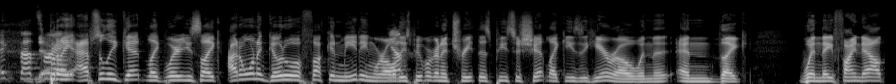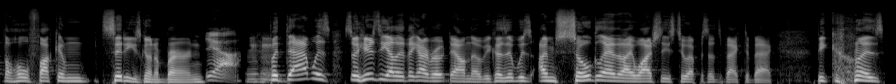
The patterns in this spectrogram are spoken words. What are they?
like, that's Yeah. right. But I absolutely get like where he's like, I don't want to go to a fucking meeting where all Yep. these people are going to treat this piece of shit like he's a hero when the and like when they find out the whole fucking city's going to burn. yeah. Mhm. But that was so. Here's the other thing I wrote down though, because it was. I'm so glad that I watched these two episodes back to back, because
